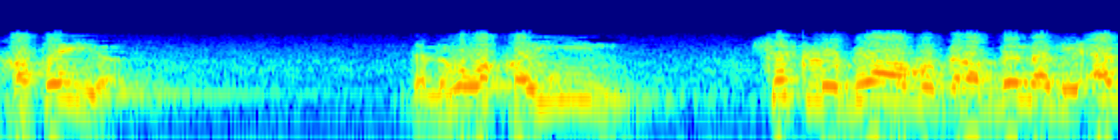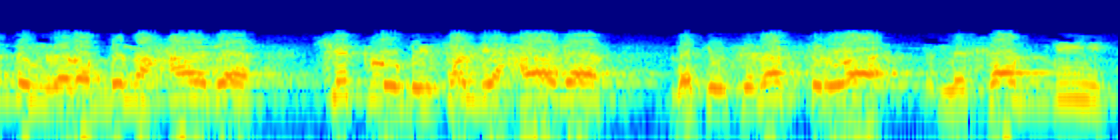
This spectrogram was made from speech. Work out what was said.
خطية. ده اللي هو قايين. شكله بيعبد ربنا بيقدم لربنا حاجة شكله بيصلي حاجة لكن في نفس الوقت مخبي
